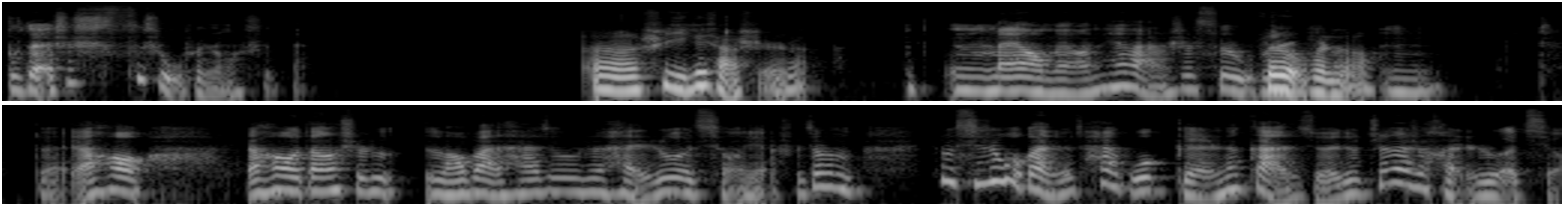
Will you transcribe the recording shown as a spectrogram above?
不对，是四十五分钟时间。嗯、是一个小时的，嗯，没有没有，那天晚上是四十五45分分钟嗯，对，然后然后当时老板他就是很热情，也是就是就是其实我感觉泰国给人的感觉就真的是很热情，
